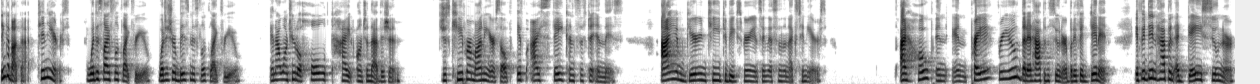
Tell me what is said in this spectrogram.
Think about that. 10 years. What does life look like for you? What does your business look like for you? And I want you to hold tight onto that vision. Just keep reminding yourself if I stay consistent in this, I am guaranteed to be experiencing this in the next 10 years. I hope and and pray for you that it happens sooner. But if it didn't, if it didn't happen a day sooner,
